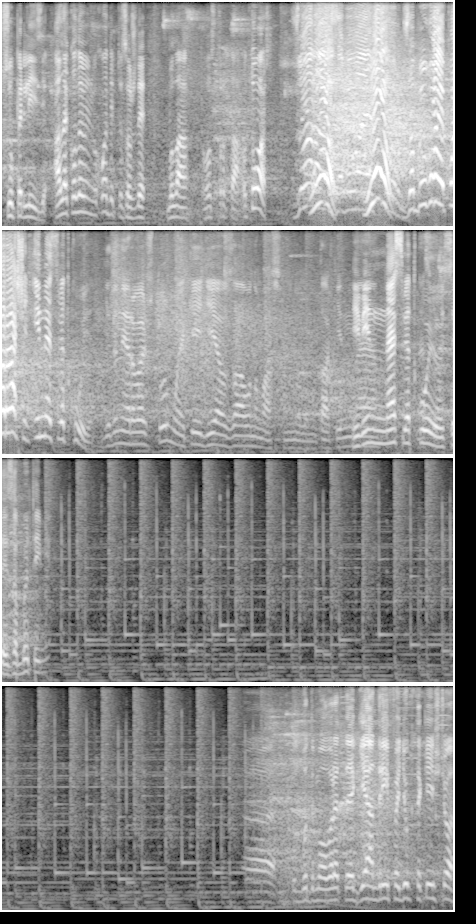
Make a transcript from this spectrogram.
в суперлізі. Але коли він виходить, то завжди була гострота. Отож, Зараз гол! забиває Гол! штурм. Забиває Парашин і не святкує. Єдиний гравець штурму, який діяв за Ономас в минулому. Так, і, І не- він не святкує ось цей забитий м'яч. Тут будемо говорити, як є Андрій Федюк такий, що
